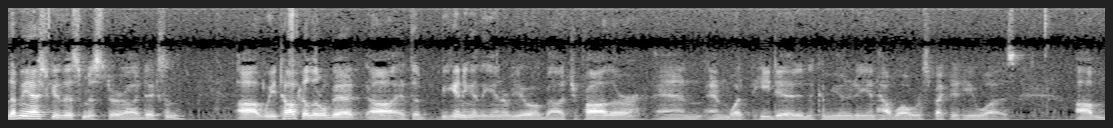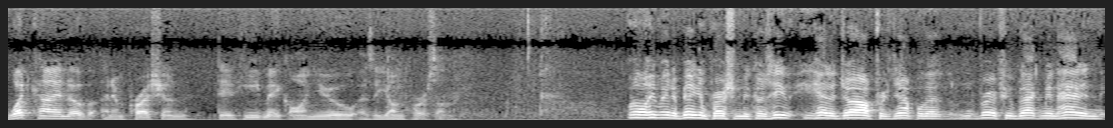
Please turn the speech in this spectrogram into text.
Let me ask you this, Mr. Uh, Dixon. Uh, we talked a little bit uh, at the beginning of the interview about your father and, and what he did in the community and how well respected he was. Um, what kind of an impression did he make on you as a young person? Well, he made a big impression because he, he had a job, for example, that very few black men had, in,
